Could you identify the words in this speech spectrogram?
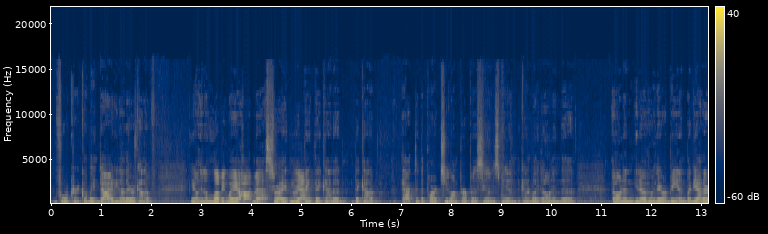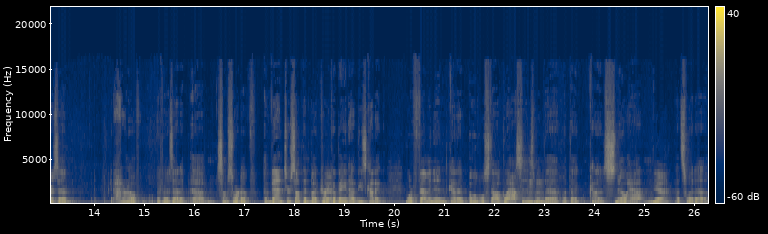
before Kurt Cobain died, you know, they were kind of, you know, in a loving way, a hot mess, right? And Yeah. I think they kind of, they kind of acted the part too on purpose, you know, just being kind of really owning the, owning, you know, who they were being. But yeah, there's a, I don't know if, if it was at a uh, some sort of event or something, but Kurt Yeah. Cobain had these kind of more feminine, kind of oval style glasses with a with a kind of snow hat. And Yeah. that's what uh,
